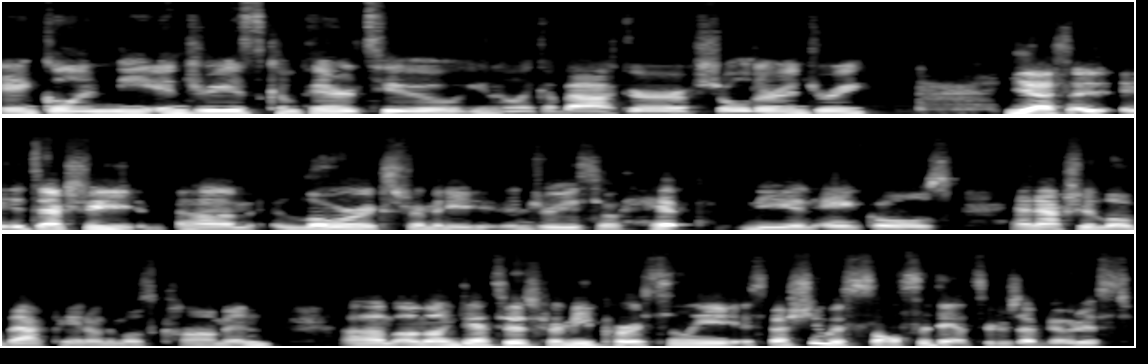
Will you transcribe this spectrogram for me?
ankle and knee injuries compared to you know like a back or a shoulder injury? Yes, it's actually um, lower extremity injuries, so hip, knee, and ankles, and actually low back pain are the most common um, among dancers. For me personally, especially with salsa dancers, I've noticed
